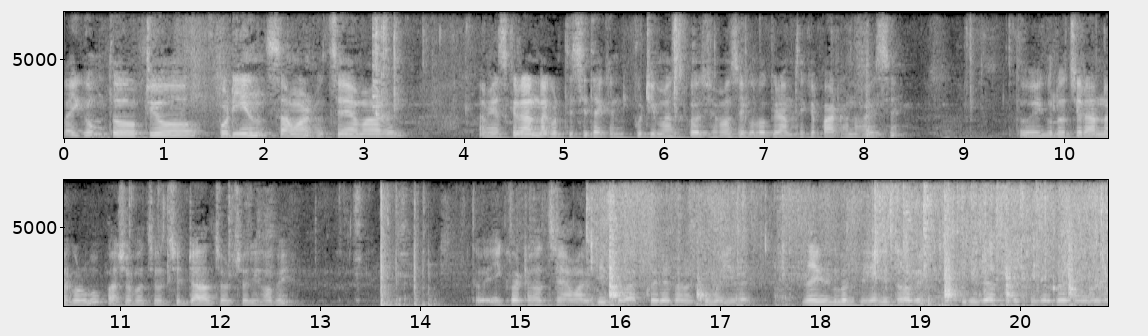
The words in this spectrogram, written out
আসসালামাইকুম তো প্রিয় অডিয়েন্স আমার হচ্ছে আমার, আমি আজকে রান্না করতেছি, দেখেন পুঁটি মাছ কলসা মাছ, এগুলো গ্রাম থেকে পাঠানো হয়েছে। তো এগুলো হচ্ছে রান্না করব, পাশাপাশি হচ্ছে ডাল চচ্চড়ি হবে। তো এই কয়টা হচ্ছে আমার দিতে ভাগ করে তখন কমিয়ে যায়। যাই এগুলো ধুয়ে নিতে হবে। ফ্রিজে আসলে সুন্দর করে ধুয়ে নেব।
